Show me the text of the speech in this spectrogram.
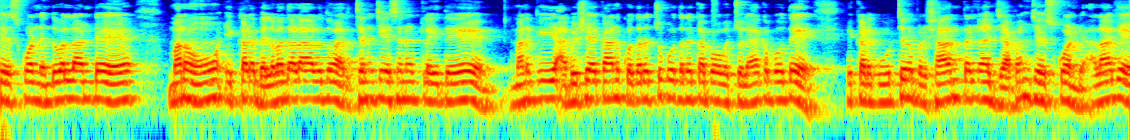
చేసుకోండి. ఎందువల్ల అంటే మనం ఇక్కడ బిల్వదళాలతో అర్చన చేసినట్లయితే మనకి అభిషేకాన్ని కుదరచ్చు కుదరకపోవచ్చు. లేకపోతే ఇక్కడ కూర్చొని ప్రశాంతంగా జపం చేసుకోండి. అలాగే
